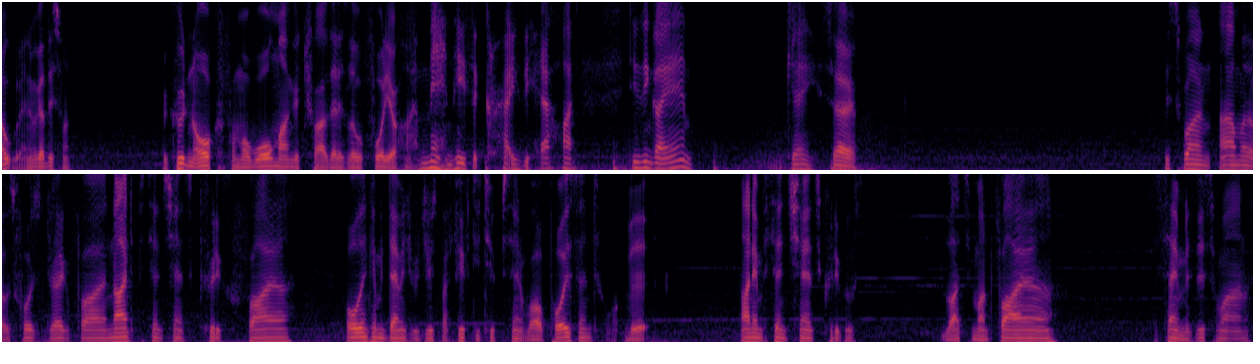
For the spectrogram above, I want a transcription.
Oh, and we got this one. Recruit an orc from a warmonger tribe that is level 40 or higher. Man, these are crazy. How high do you think I am? Okay, so. This one, armor that was forged in Dragonfire. 90% chance of critical fire. All incoming damage reduced by 52% while poisoned. 19% chance critical lights him on fire. It's the same as this one.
